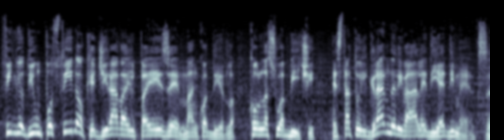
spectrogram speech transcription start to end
Figlio di un postino che girava il paese, manco a dirlo, con la sua bici, è stato il grande rivale di Eddie Merckx.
